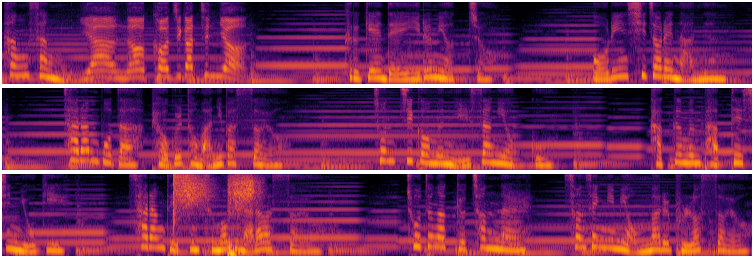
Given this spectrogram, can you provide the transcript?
항상 야, 너 거지 같은 년. 그게 내 이름이었죠. 어린 시절의 나는 사람보다 벽을 더 많이 봤어요. 손찌검은 일상이었고, 가끔은 밥 대신 욕이, 사랑 대신 주먹이 날아왔어요. 초등학교 첫날, 선생님이 엄마를 불렀어요.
